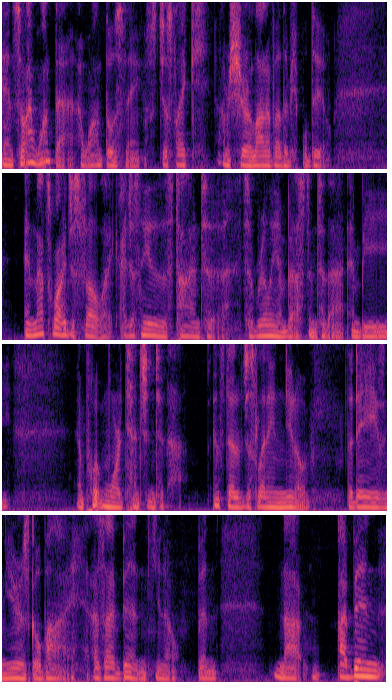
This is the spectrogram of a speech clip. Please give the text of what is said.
and so I want that. I want those things, just like I'm sure a lot of other people do and that's why I just felt like I just needed this time to to really invest into that and be and put more attention to that instead of just letting you know the days and years go by as I've been you know been not I've been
